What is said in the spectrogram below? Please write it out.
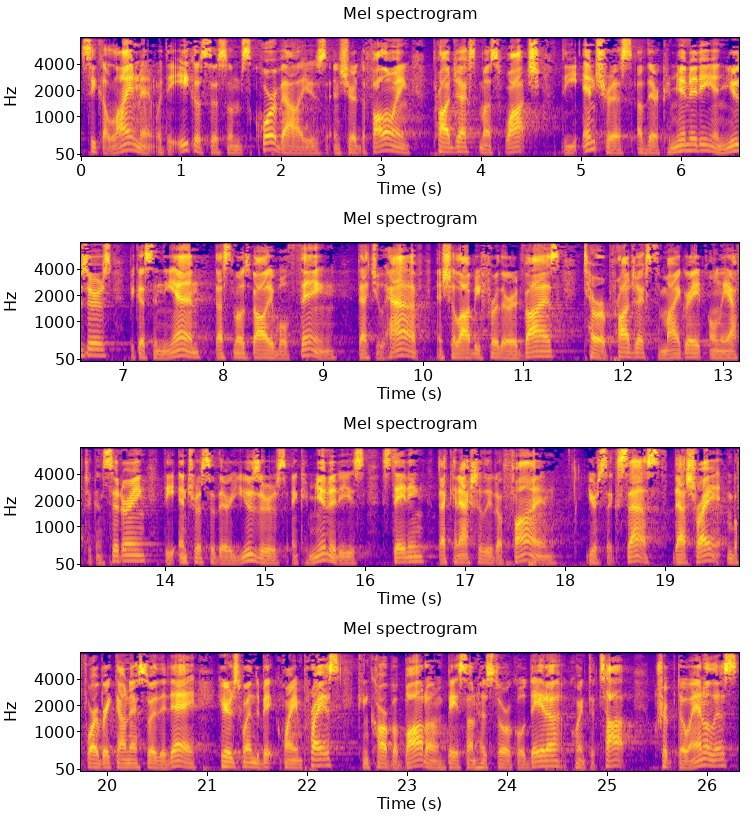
seek alignment with the ecosystem's core values and shared the following. Projects must watch the interests of their community and users because in the end, that's the most valuable thing that you have. And Chalabi further advised Terra projects to migrate only after considering the interests of their users and communities, stating that can actually define your success. That's right. And before I break down next story of the day, here's when the Bitcoin price can carve a bottom based on historical data, according to top crypto analysts.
